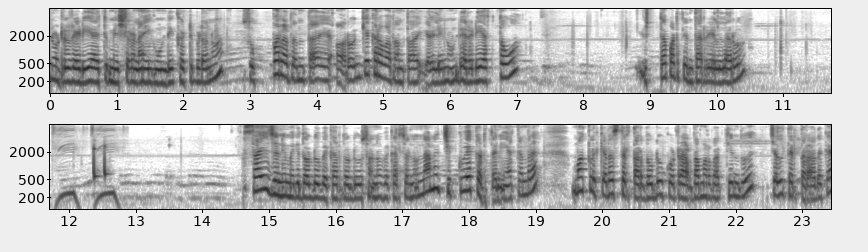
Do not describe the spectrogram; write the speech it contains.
ನೋಡ್ರಿ ರೆಡಿ ಆಯಿತು. ಮಿಶ್ರಣ ಈಗ ಉಂಡೆ ಕಟ್ಟಿಬಿಡೋಣ ಸೂಪರ್ ಆದಂಥ ಆರೋಗ್ಯಕರವಾದಂಥ ಎಳ್ಳಿನ ಉಂಡೆ ರೆಡಿ ಆಗ್ತಾವೆ. ಇಷ್ಟಪಟ್ಟು ತಿಂತಾರೆ ರೀ ಎಲ್ಲರೂ. ಸೈಜು ನಿಮಗೆ ದೊಡ್ಡ ಬೇಕಾದ್ರೆ ದೊಡ್ಡ, ಸಣ್ಣ ಬೇಕಾದ್ರೆ ಸಣ್ಣ, ನಾನು ಚಿಕ್ಕವೇ ಕಟ್ತೇನೆ. ಯಾಕಂದ್ರೆ ಮಕ್ಳು ಕೆಡಿಸ್ತಿರ್ತಾರೆ, ದೊಡ್ಡ ಕೊಟ್ರೆ ಅರ್ಧಂಬರ್ಧ ತಿಂದು ಚೆಲ್ತಿರ್ತಾರೆ ಅದಕ್ಕೆ.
